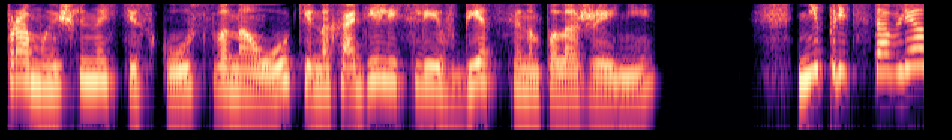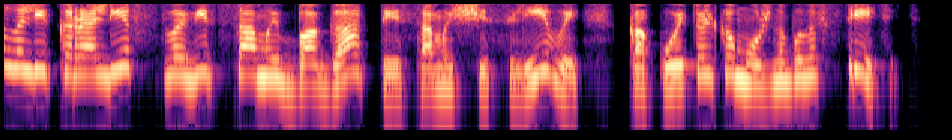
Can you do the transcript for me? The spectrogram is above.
Промышленность, искусство, науки находились ли в бедственном положении? Не представляло ли королевство вид самый богатый, самый счастливый, какой только можно было встретить?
